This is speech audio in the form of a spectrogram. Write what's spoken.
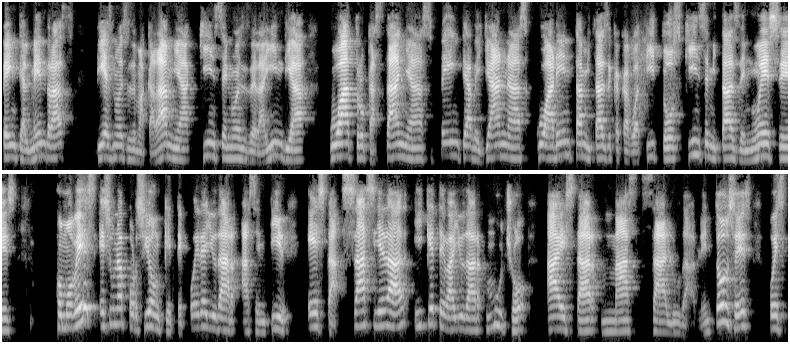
20 almendras, 10 nueces de macadamia, 15 nueces de la India, 4 castañas, 20 avellanas, 40 mitades de cacahuatitos, 15 mitades de nueces. Como ves, es una porción que te puede ayudar a sentir esta saciedad y que te va a ayudar mucho a estar más saludable. Entonces, pues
